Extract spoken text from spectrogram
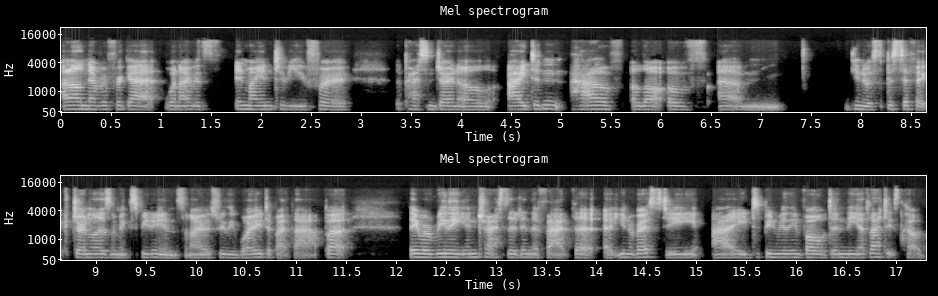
and I'll never forget when I was in my interview for the Press and Journal, I didn't have a lot of, um, you know, specific journalism experience, and I was really worried about that. But they were really interested in the fact that at university I'd been really involved in the athletics club.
